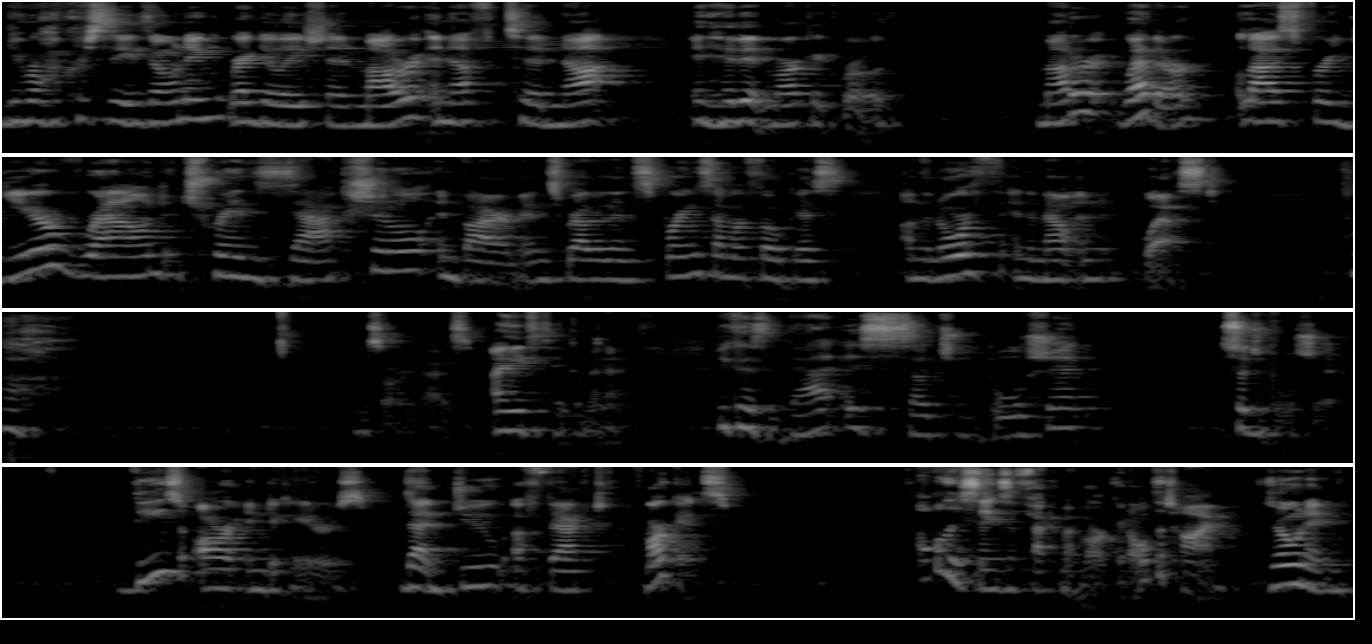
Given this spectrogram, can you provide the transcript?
bureaucracy, zoning, regulation moderate enough to not inhibit market growth? Moderate weather allows for year round transactional environments rather than spring summer focus on the north and the mountain west. I'm sorry, guys. I need to take a minute because that is such bullshit such bullshit. These are indicators that do affect markets. All these things affect my market all the time. Zoning,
